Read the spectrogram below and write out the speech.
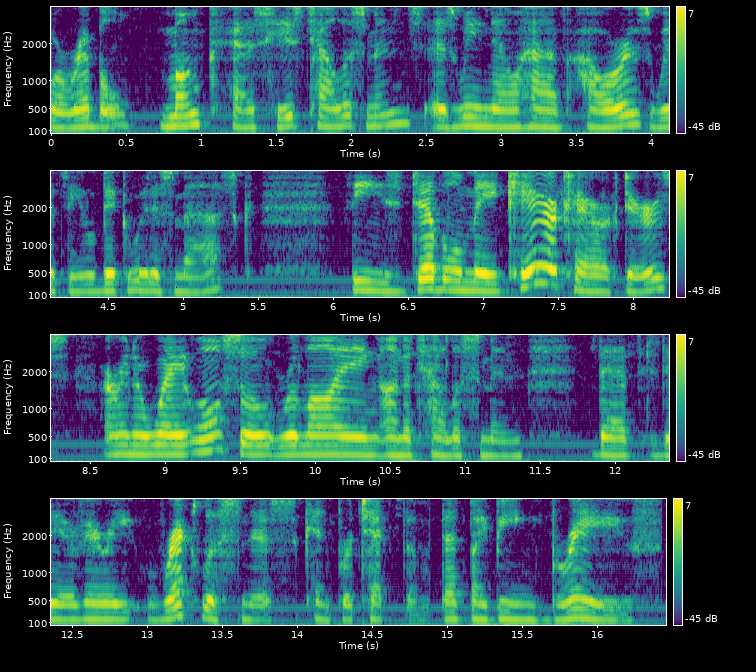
or rebel. Monk has his talismans, as we now have ours with the ubiquitous mask. These devil may care characters are in a way also relying on a talisman that their very recklessness can protect them, that by being brave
